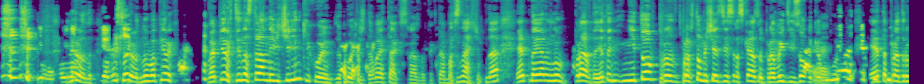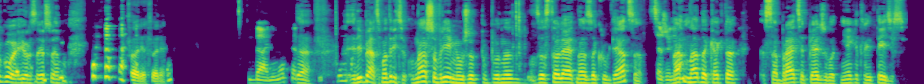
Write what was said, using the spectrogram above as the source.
Юра, ну, во-первых, во-первых, ты на странные вечеринки ходишь, давай так сразу как-то обозначим, да? Это, наверное, ну, правда, это не то, про, про что мы сейчас здесь рассказываем, про выйти из зоны комфорта. Это про другое, Юр, совершенно. Сори, сори. Да, немножко. Да. Ребят, смотрите, наше время уже заставляет нас закругляться. Нам надо как-то собрать, опять же, вот некоторые тезисы.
